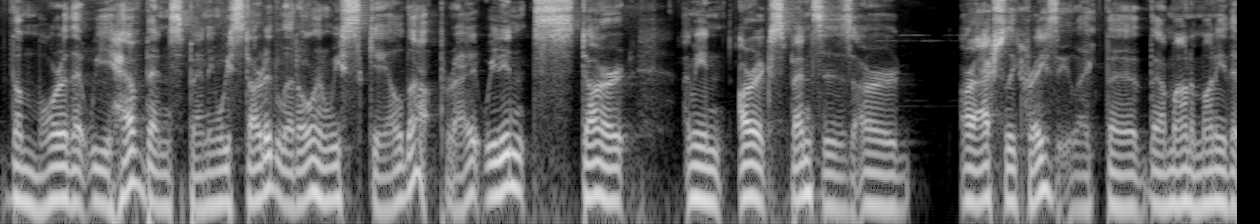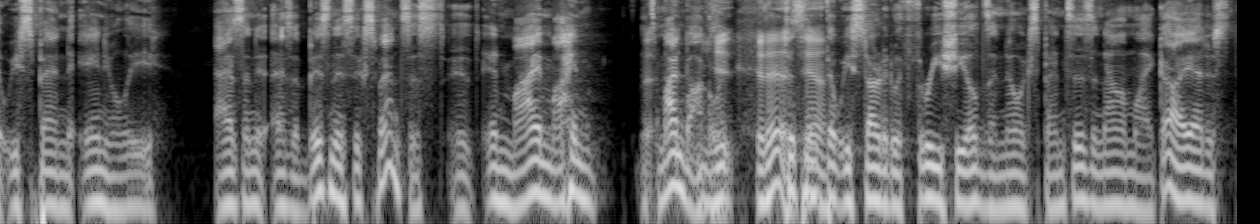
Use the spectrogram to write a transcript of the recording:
the more that we have been spending, we started little and we scaled up, right? We didn't start I mean, our expenses are are actually crazy. Like the the amount of money that we spend annually as an as a business expense is, is in my mind it's mind boggling. It is, to think yeah. that we started with three shields and no expenses, and now I'm like, oh yeah, just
